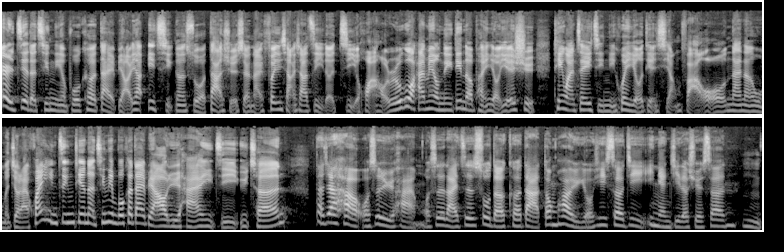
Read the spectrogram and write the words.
二届的青年播客代表，要一起跟所有大学生来分享一下自己的计划哈。如果还没有一定的朋友，也许听完这一集你会有点想法哦。那呢，我们就来欢迎今天的青年博客代表雨涵以及雨辰。大家好，我是雨涵，我是来自树德科大动画与游戏设计一年级的学生。嗯，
